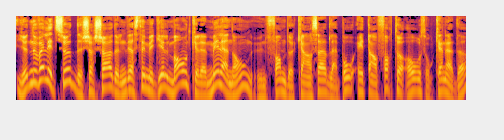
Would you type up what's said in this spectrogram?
il y a une nouvelle étude de chercheurs de l'Université McGill montre que le mélanome, une forme de cancer de la peau, est en forte hausse au Canada.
